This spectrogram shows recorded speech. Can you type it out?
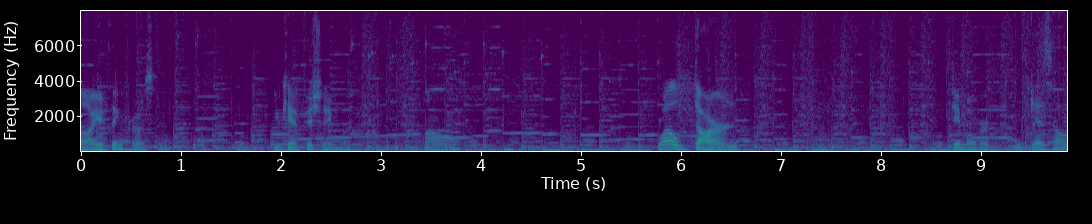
Oh, your thing froze. You can't fish anymore. Oh. Well, darn. Game over. Guess I'll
